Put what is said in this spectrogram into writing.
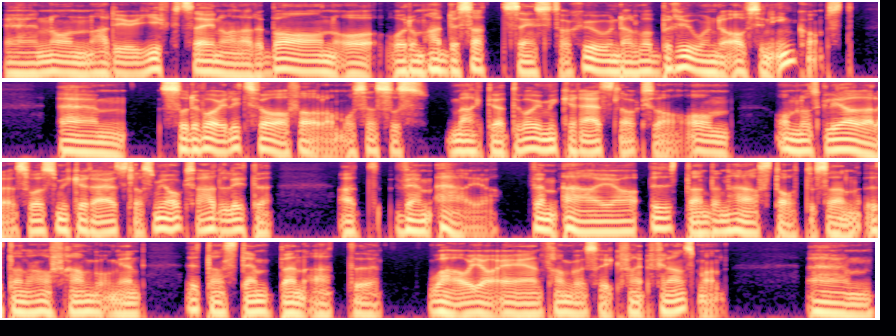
eh, någon hade ju gift sig, någon hade barn och, och de hade satt sig i en situation där de var beroende av sin inkomst. Um, så det var ju lite svårare för dem och sen så märkte jag att det var ju mycket rädsla också om, om de skulle göra det. Så var det så mycket rädsla som jag också hade lite, att vem är jag? Vem är jag utan den här statusen, utan den här framgången, utan stämpeln att eh, wow, jag är en framgångsrik finansman. Um,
